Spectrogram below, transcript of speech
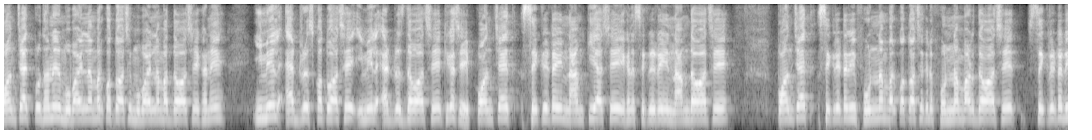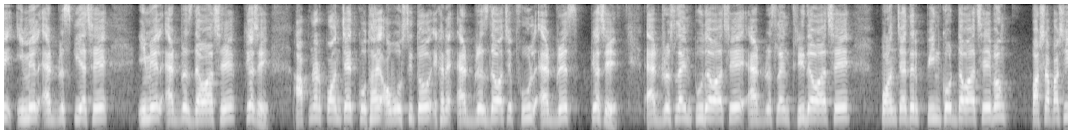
পঞ্চায়েত প্রধানের মোবাইল নাম্বার কত আছে? মোবাইল নাম্বার দেওয়া আছে এখানে। ইমেল অ্যাড্রেস কত আছে? ইমেল অ্যাড্রেস দেওয়া আছে, ঠিক আছে? পঞ্চায়েত সেক্রেটারির নাম কি আছে? এখানে সেক্রেটারির নাম দেওয়া আছে। পঞ্চায়েত সেক্রেটারি ফোন নাম্বার কত আছে? এখানে ফোন নাম্বার দেওয়া আছে। সেক্রেটারি ইমেল অ্যাড্রেস কি আছে? ইমেল অ্যাড্রেস দেওয়া আছে, ঠিক আছে? আপনার পঞ্চায়েত কোথায় অবস্থিত? এখানে অ্যাড্রেস দেওয়া আছে, ফুল অ্যাড্রেস, ঠিক আছে? অ্যাড্রেস লাইন টু দেওয়া আছে, অ্যাড্রেস লাইন থ্রি দেওয়া আছে, পঞ্চায়েতের পিনকোড দেওয়া আছে এবং পাশাপাশি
